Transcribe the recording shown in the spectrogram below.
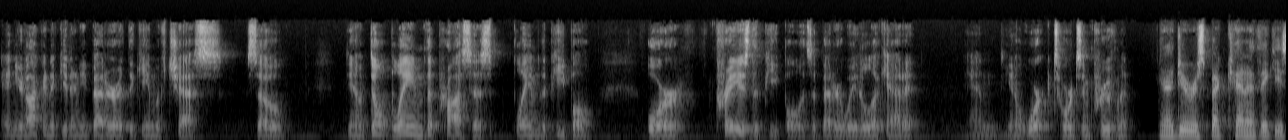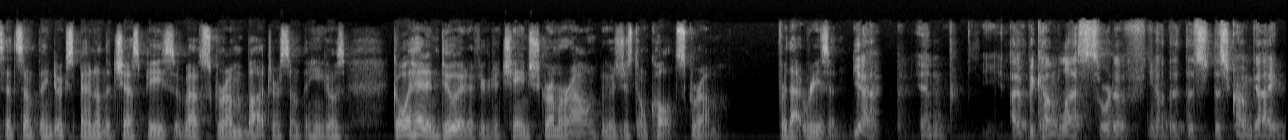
and you're not going to get any better at the game of chess. So, you know, don't blame the process, blame the people, or praise the people is a better way to look at it and, you know, work towards improvement. Yeah, I do respect Ken. I think he said something to expand on the chess piece about ScrumBut or something. He goes, go ahead and do it if you're going to change Scrum around because just don't call it Scrum for that reason. Yeah, and I've become less sort of you know the the, the Scrum guide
